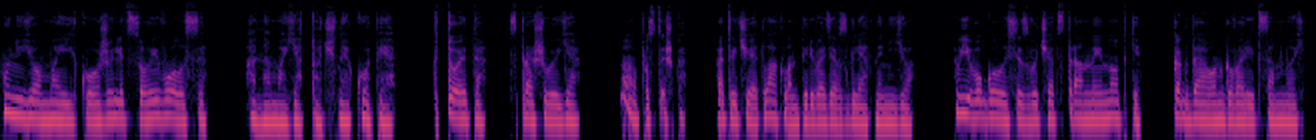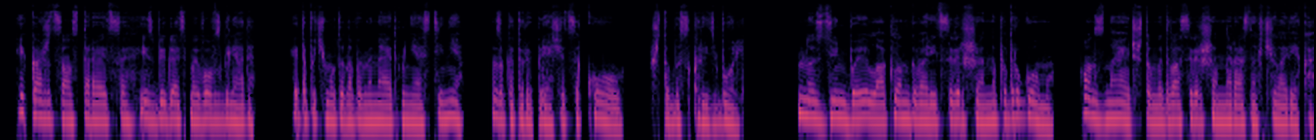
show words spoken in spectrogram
У нее мои кожа, лицо и волосы. Она моя точная копия. «Кто это?» — спрашиваю я. «А, пустышка», — отвечает Лаклан, переводя взгляд на нее. В его голосе звучат странные нотки, когда он говорит со мной, и, кажется, он старается избегать моего взгляда. Это почему-то напоминает мне о стене, за которой прячется Коул, чтобы скрыть боль. Но с Дюньбэй Лаклан говорит совершенно по-другому. Он знает, что мы два совершенно разных человека.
